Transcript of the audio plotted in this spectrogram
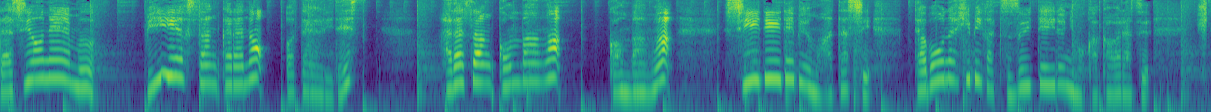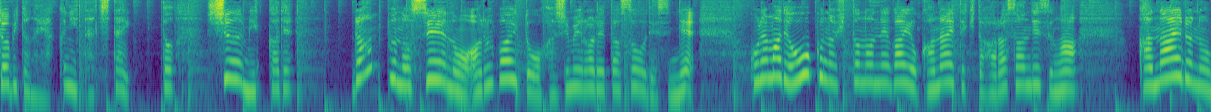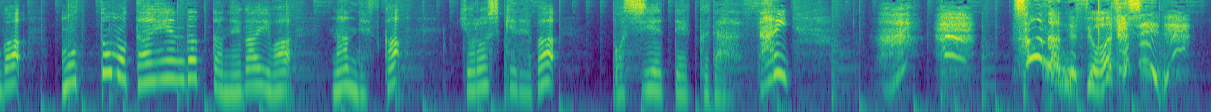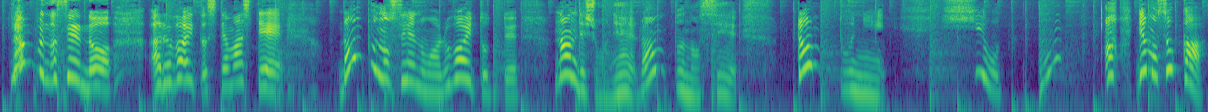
ラジオネーム BF さんからのお便りです。原さんこんばんは。こんばんは。CD デビューも果たし、多忙な日々が続いているにもかかわらず、人々の役に立ちたいと週3日でランプの性のアルバイトを始められたそうですね。これまで多くの人の願いを叶えてきた原さんですが、叶えるのが最も大変だった願いは何ですか？よろしければ教えてください。そうなんですよ私ランプのせいのアルバイトしてまして、ランプのせいのアルバイトって何でしょうね？ランプのせい。ランプに火を、ん？あ、でもそっか。あ、アラ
